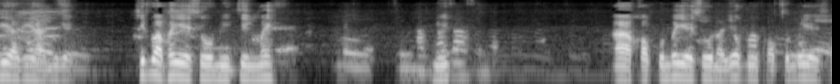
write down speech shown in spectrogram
ที่อธิษฐานเมื่อกี้คิดว่าพระเยซูมีจริงไหมมีจริงครับมีพระเจ้าสุวรรณมีจริงครับอ่าขอบคุณพระเยซูหน่อยยกมือขอบคุณพระเยซู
